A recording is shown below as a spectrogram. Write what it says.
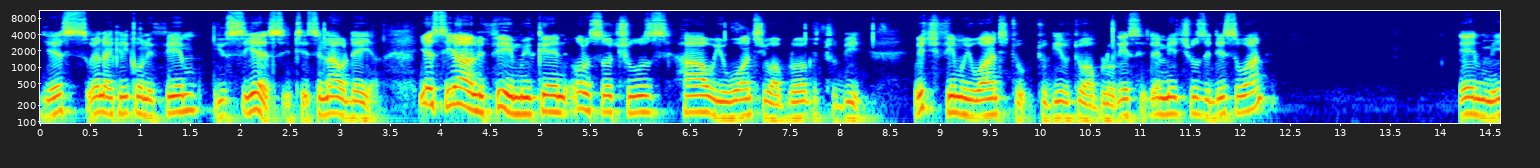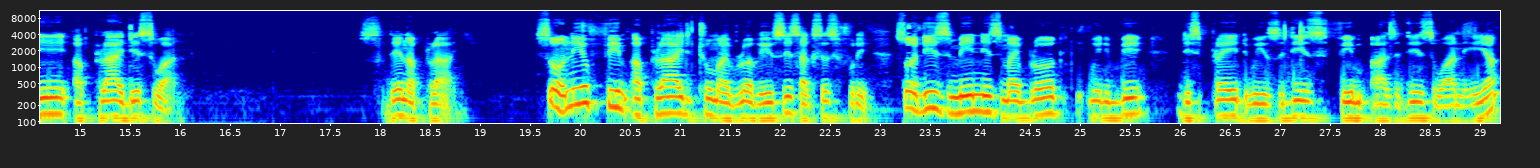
yes when i click on the theme you see yes it is now there. Yes here on the theme you can also choose how you want your blog to be. Which theme you want to to give to our blog. Yes let me choose this one. Let me apply this one. So then apply. So new theme applied to my blog. You see successfully. So this means my blog will be displayed with this theme as this one here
